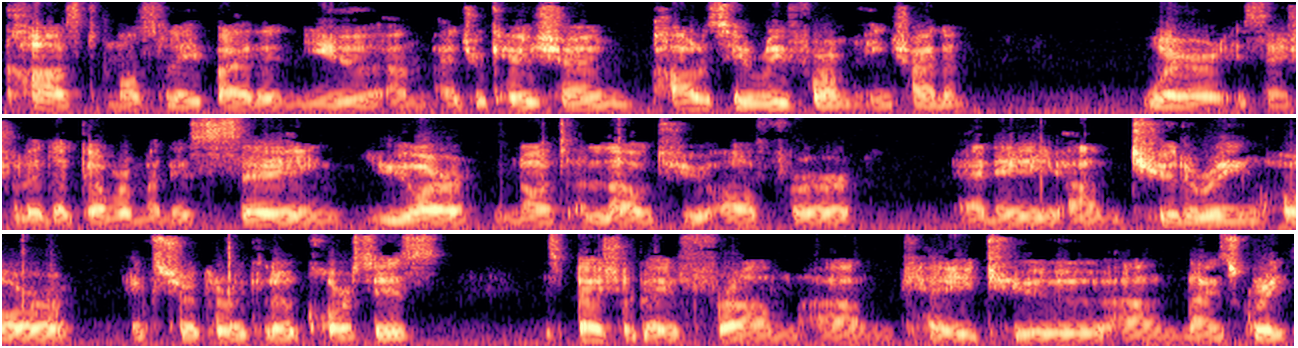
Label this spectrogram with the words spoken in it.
caused mostly by the new um, education policy reform in China, where essentially the government is saying you are not allowed to offer any um, tutoring or extracurricular courses, especially from um, K to um, ninth grade.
